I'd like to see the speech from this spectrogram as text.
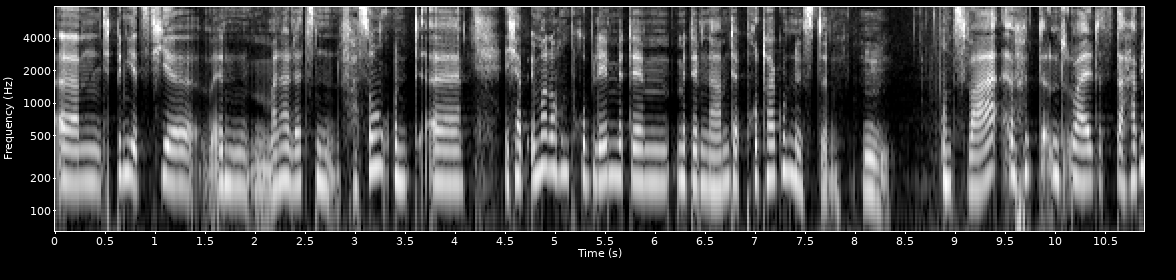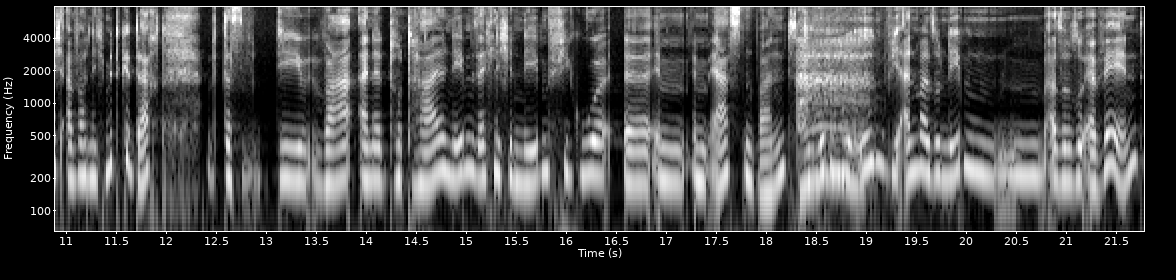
Ähm, ich bin jetzt hier in meiner letzten Fassung und äh, ich habe immer noch ein Problem mit dem mit dem Namen der Protagonistin. Und zwar, äh, weil das, da habe ich einfach nicht mitgedacht, dass die war eine total nebensächliche Nebenfigur äh, im, im ersten Band. Die wurde nur irgendwie einmal so neben, also so erwähnt.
